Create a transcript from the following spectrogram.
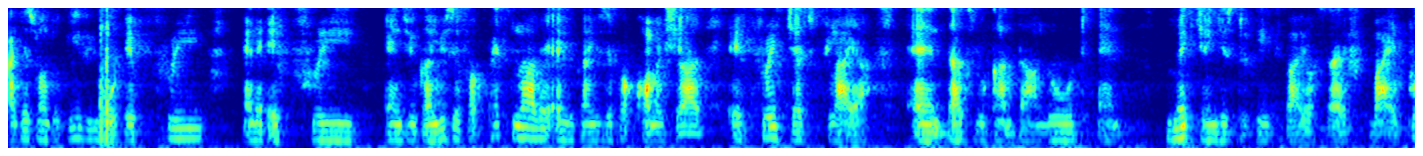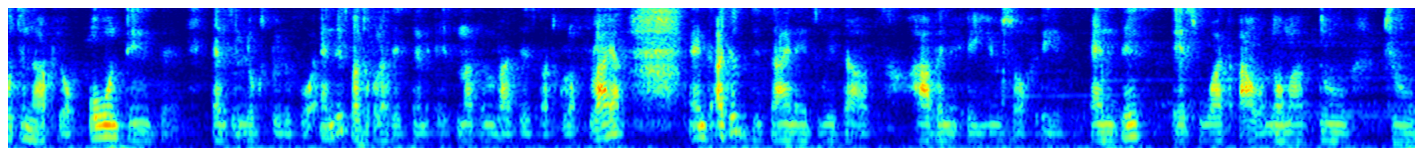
I just want to give you a free and a free and you can use it for personally and you can use it for commercial a free church flyer and that you can download and make changes to it by yourself by putting up your own things there and it looks beautiful. And this particular thing is nothing but this particular flyer. And i just designed it without having a use of it. And this is what i will normally do to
